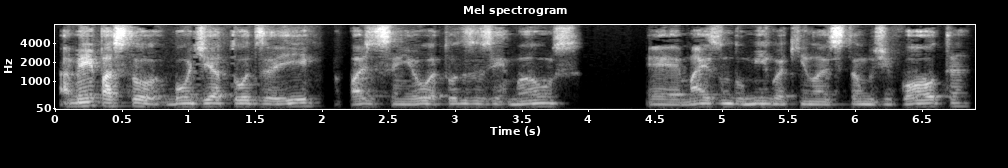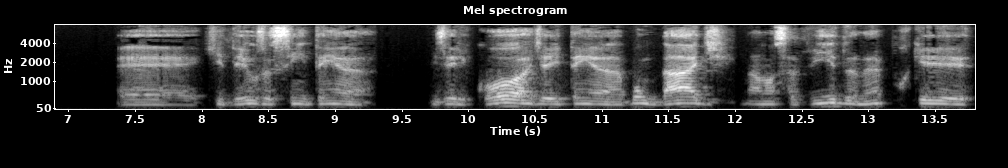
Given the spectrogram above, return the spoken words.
Amém, pastor. Bom dia a todos aí. A paz do Senhor, a todos os irmãos. É, mais um domingo aqui nós estamos de volta. É, que Deus assim tenha misericórdia e tenha bondade na nossa vida, né? Porque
